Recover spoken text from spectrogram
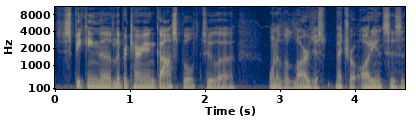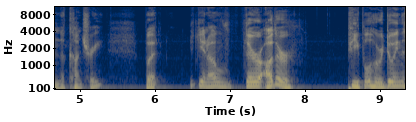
speaking the libertarian gospel to uh, one of the largest metro audiences in the country. But, you know, there are other people who are doing the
